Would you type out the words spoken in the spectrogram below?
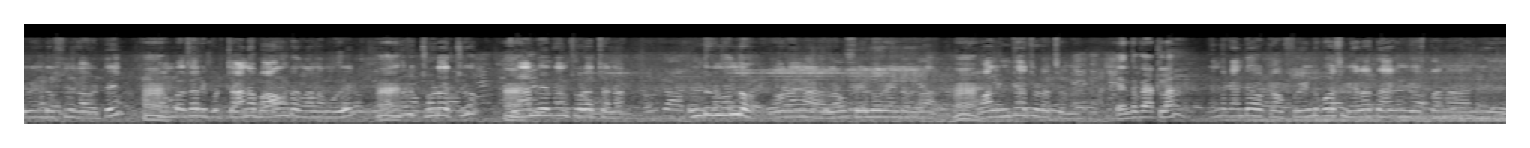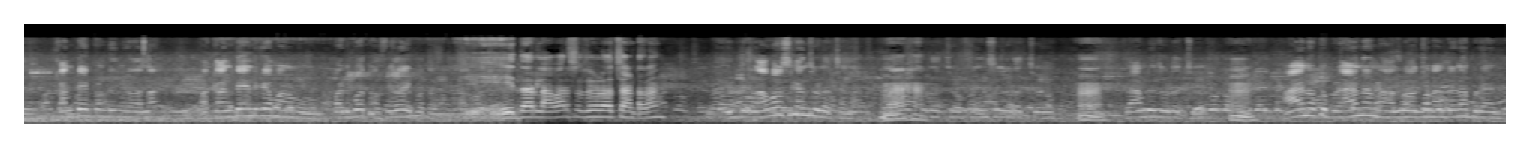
ఈవెంట్ వస్తుంది కాబట్టి. కంపల్సరీ ఇప్పుడు చాలా బాగుంటుంది అన్న మూవీ. అందరూ చూడొచ్చు. ఫ్యామిలీ కానీ చూడొచ్చు అన్న. ఇంతకు ముందు ఎవరన్నా లవ్ ఫెయిల్యూర్ అయింటారు కదా. వాళ్ళు ఇంకా చూడొచ్చు అన్న. ఎందుకు అట్లా? ఎందుకంటే ఒక ఫ్రెండ్ కోసం ఎలా త్యాగం చేస్తానా అనేది కంటెంట్ ఉంటుంది కదన్న? ఆ కంటెంట్కే మనం పడిపోతాం ఫీల్ అయిపోతాం ఇద్దరు లవర్స్ చూడొచ్చు అంటారా? లవర్స్ కానీ చూడొచ్చు అన్న. చూడొచ్చు ఫ్రెండ్స్ చూడొచ్చు. ఫ్యామిలీ చూడొచ్చు. ఆయన ఒక బ్రాండ్ అన్న అల్లు అర్జున్ అంటేనే brand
